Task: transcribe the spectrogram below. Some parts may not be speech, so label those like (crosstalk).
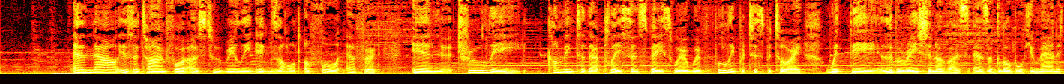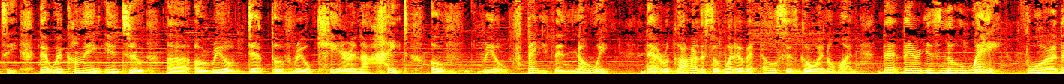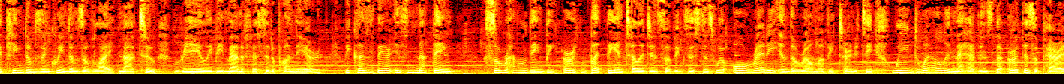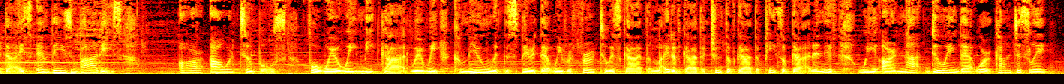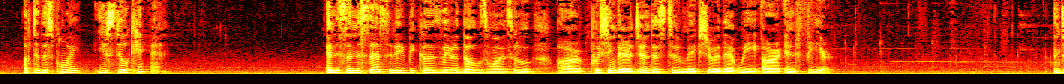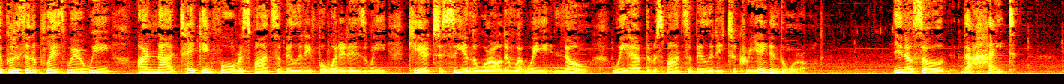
And now is a time for us to really exalt a full effort in truly coming to that place and space where we're fully participatory with the liberation of us as a global humanity, that we're coming into uh, a real depth of real care and a height of real faith and knowing that regardless of whatever else is going on, that there is no way for the kingdoms and queendoms of light not to really be manifested upon the earth because there is nothing surrounding the earth but the intelligence of existence. We're already in the realm of eternity. We dwell in the heavens. The earth is a paradise, and these bodies are our temples for where we meet God, where we commune with the Spirit that we refer to as God, the light of God, the truth of God, the peace of God. And if we are not doing that work consciously up to this point, you still can. And it's a necessity because there are those ones who are pushing their agendas to make sure that we are in fear. And to put us in a place where we are not taking full responsibility for what it is we care to see in the world and what we know we have the responsibility to create in the world. You know, so the height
